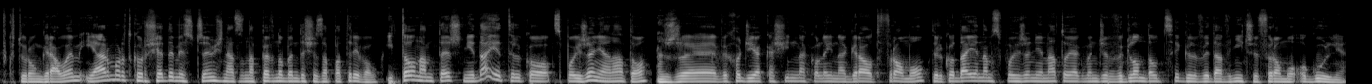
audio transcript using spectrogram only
w którą grałem i Armored Core 7 jest czymś, na co na pewno będę się zapatrywał. I to nam też nie daje tylko spojrzenia na to, że wychodzi jakaś inna kolejna gra od Fromu, tylko daje nam spojrzenie na to, jak będzie wyglądał cykl wydawniczy Fromu ogólnie.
